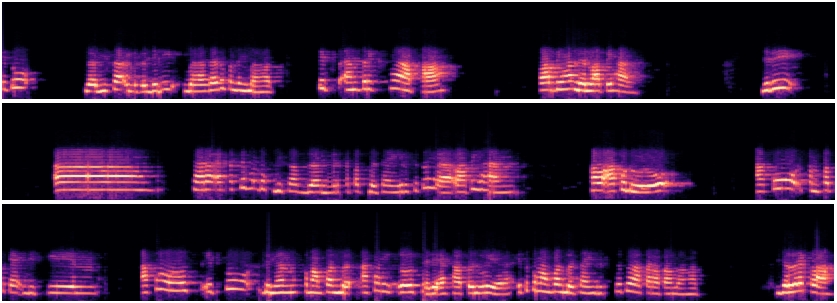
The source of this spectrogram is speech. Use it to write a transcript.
itu nggak bisa gitu jadi bahasa itu penting banget tips and tricksnya apa latihan dan latihan. Jadi uh, cara efektif untuk bisa belajar cepat bahasa Inggris itu ya latihan. Kalau aku dulu, aku sempat kayak bikin, aku lulus itu dengan kemampuan, aku lulus dari S1 dulu ya, itu kemampuan bahasa Inggris itu rata-rata banget. Jelek lah,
